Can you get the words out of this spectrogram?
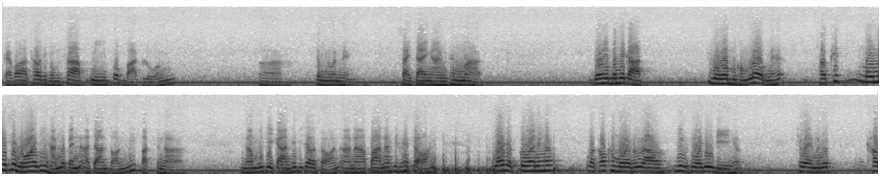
แต่ว่าเท่าที่ผมทราบมีพวกบาทหลวงจำนวนหนึ่ง ใส่ใจงานท่านมาก โดยบรรยากาศรวมของโลกนะฮะชาวคิดไม่ไม่ใช่น้อยที่หันมาเป็นอาจารย์สอนวิปัสสนานำวิธีการที่พระเจ้าสอน อาณาปานะที่พระสอน เราจะกลัวนะครับ ว่าเขาขโมยของเรายิ่งกลัวยิ่งดีครับ ช่วยมนุษย์ เข้า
